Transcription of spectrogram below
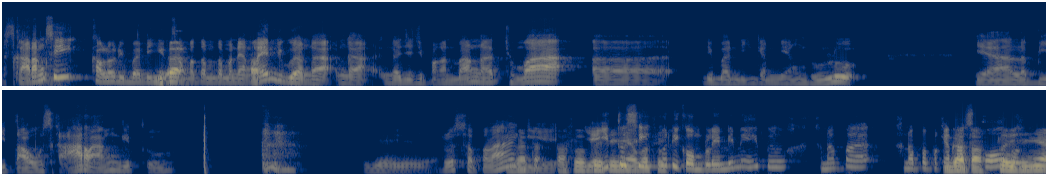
Sekarang sih kalau dibandingin Enggak. sama teman-teman yang lain juga nggak nggak nggak Jepangan banget. Cuma eh, dibandingkan yang dulu ya lebih tahu sekarang gitu. Iya, iya, iya. Terus apa Enggak, lagi? tas lu Ya itu sih gue dikomplaininnya itu. Kenapa kenapa pakai Enggak tas tas polo? isinya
